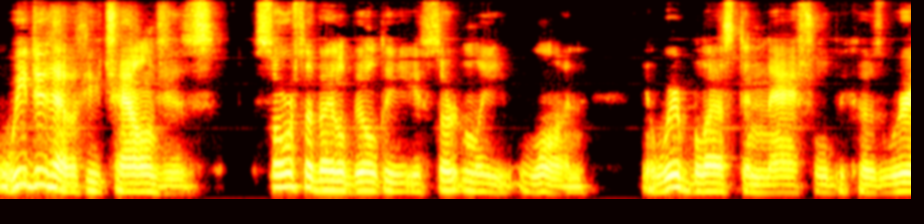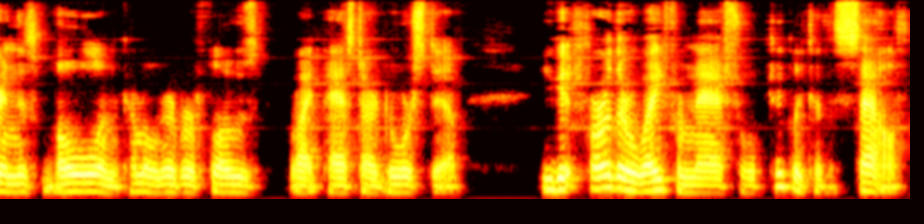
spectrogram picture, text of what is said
We do have a few challenges. Source availability is certainly one. And we're blessed in Nashville because we're in this bowl and Cumberland River flows right past our doorstep you get further away from Nashville, particularly to the south,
